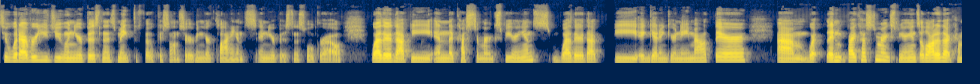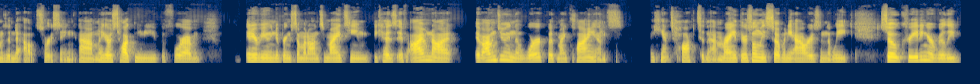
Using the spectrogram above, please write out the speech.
to whatever you do in your business, make the focus on serving your clients and your business will grow. Whether that be in the customer experience, whether that be in getting your name out there. Um, what then by customer experience, a lot of that comes into outsourcing. Um, like I was talking to you before, I'm interviewing to bring someone onto my team because if I'm not, if I'm doing the work with my clients, I can't talk to them, right? There's only so many hours in the week. So creating a really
